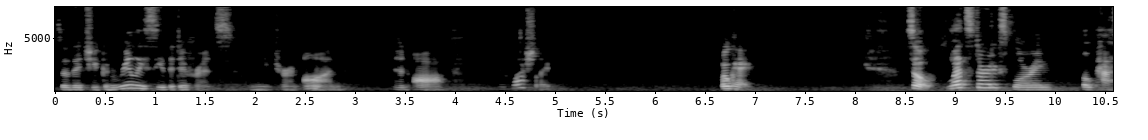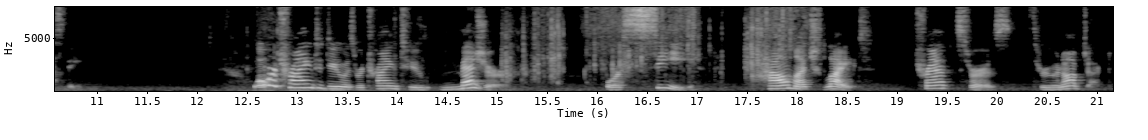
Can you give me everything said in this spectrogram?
so that you can really see the difference when you turn on and off your flashlight. Okay, so let's start exploring opacity. What we're trying to do is we're trying to measure or see how much light transfers through an object.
